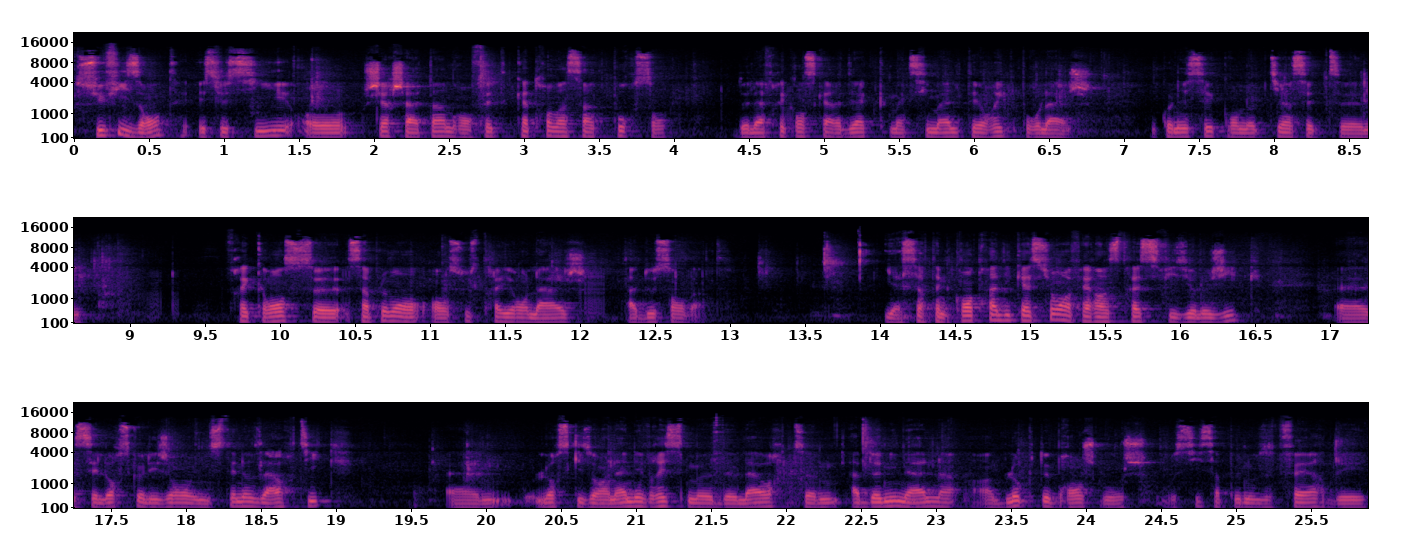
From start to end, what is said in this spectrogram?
suffisante, et ceci, on cherche à atteindre en fait 85% de la fréquence cardiaque maximale théorique pour l'âge. Vous connaissez qu'on obtient cette euh, fréquence simplement en soustrayant l'âge à 220. Il y a certaines contre-indications à faire un stress physiologique. c'est lorsque les gens ont une sténose aortique, euh, lorsqu'ils ont un anévrisme de l'aorte abdominale, un bloc de branche gauche. Aussi, ça peut nous faire des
